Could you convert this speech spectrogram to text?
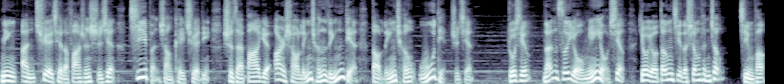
命案确切的发生时间基本上可以确定是在八月二十号凌晨零点到凌晨五点之间。如今，男子有名有姓，又有登记的身份证，警方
